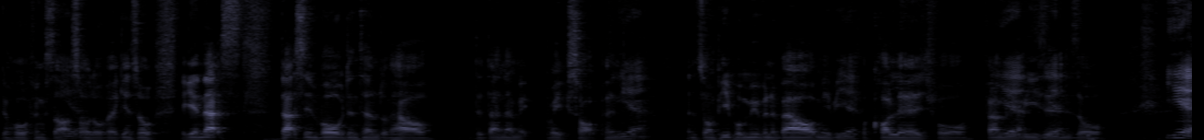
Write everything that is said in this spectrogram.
the whole thing starts all over again. So again, that's that's involved in terms of how the dynamic breaks up and yeah. and some people moving about maybe for college for family Yeah, yeah. reasons or Yeah,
